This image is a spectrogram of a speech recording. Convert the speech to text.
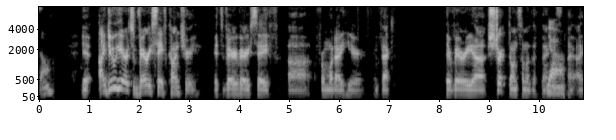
So. Yeah i do hear it's a very safe country. It's very very safe uh, from what i hear. In fact they're very uh, strict on some of the things. Yeah. I, I,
